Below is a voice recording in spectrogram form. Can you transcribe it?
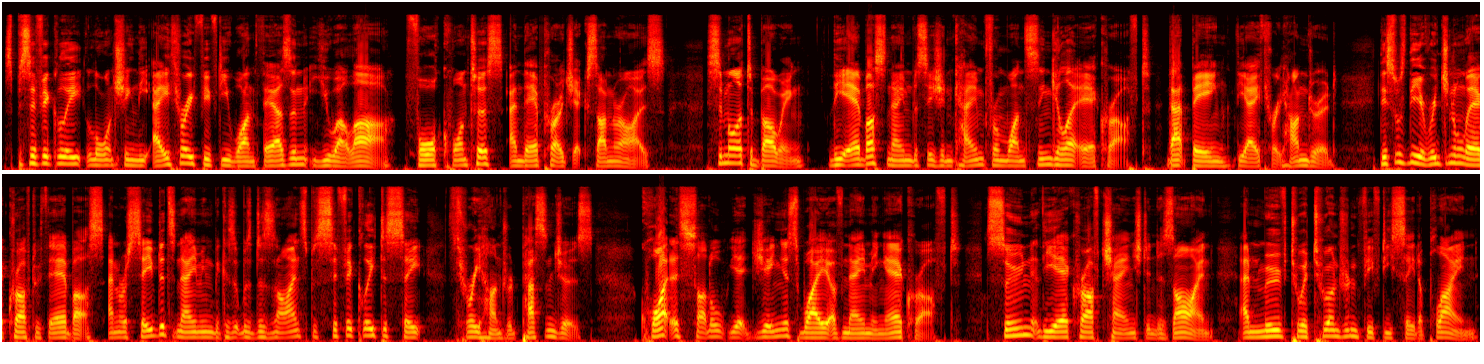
specifically launching the A350 1000 ULR for Qantas and their Project Sunrise. Similar to Boeing, the Airbus name decision came from one singular aircraft, that being the A300. This was the original aircraft with Airbus and received its naming because it was designed specifically to seat 300 passengers. Quite a subtle yet genius way of naming aircraft. Soon, the aircraft changed in design and moved to a 250 seater plane.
